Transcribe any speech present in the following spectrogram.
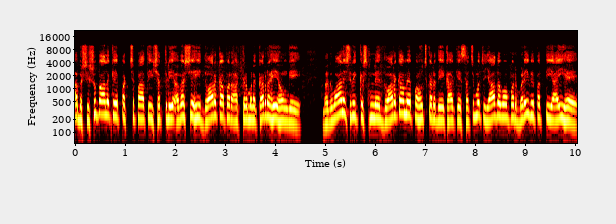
अब शिशुपाल के पक्षपाती क्षत्रिय अवश्य ही द्वारका पर आक्रमण कर रहे होंगे। भगवान श्री कृष्ण ने द्वारका में पहुंचकर देखा कि सचमुच यादवों पर बड़ी विपत्ति आई है।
